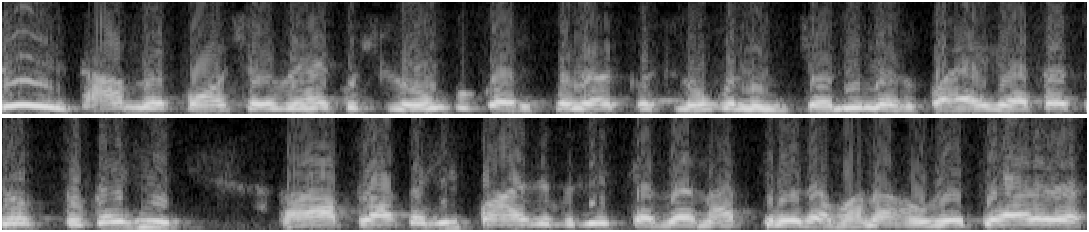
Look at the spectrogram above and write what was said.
से धाम में पहुँचे हुए हैं। कुछ लोगों को गौरीकुंड और कुछ लोगों को निमचौली में रुकाया गया था जो सुबह ही प्रातः ही पाँच बजे केदारनाथ के लिए रवाना हो गए थे और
